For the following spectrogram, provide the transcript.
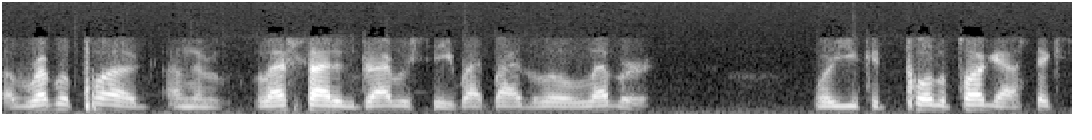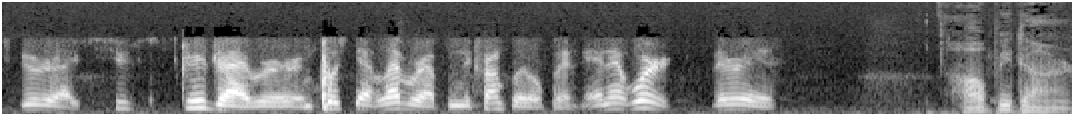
a rubber plug on the left side of the driver's seat, right by the little lever, where you could pull the plug out, stick a screwdriver, screwdriver, and push that lever up, and the trunk would open. And it worked. There is. I'll be darned.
